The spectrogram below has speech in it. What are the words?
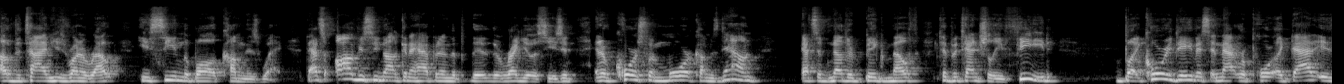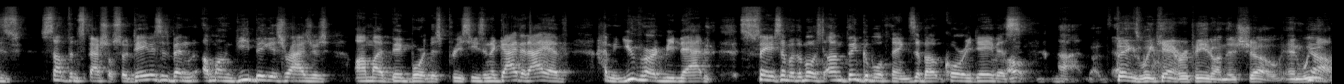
of the time he's run a route. He's seen the ball come his way. That's obviously not going to happen in the, the, the regular season. And of course, when Moore comes down, that's another big mouth to potentially feed. But Corey Davis in that report, like that is something special. So Davis has been among the biggest risers on my big board this preseason. A guy that I have, I mean, you've heard me, Nat, say some of the most unthinkable things about Corey Davis. Oh. Uh, Things we can't repeat on this show. And we No.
